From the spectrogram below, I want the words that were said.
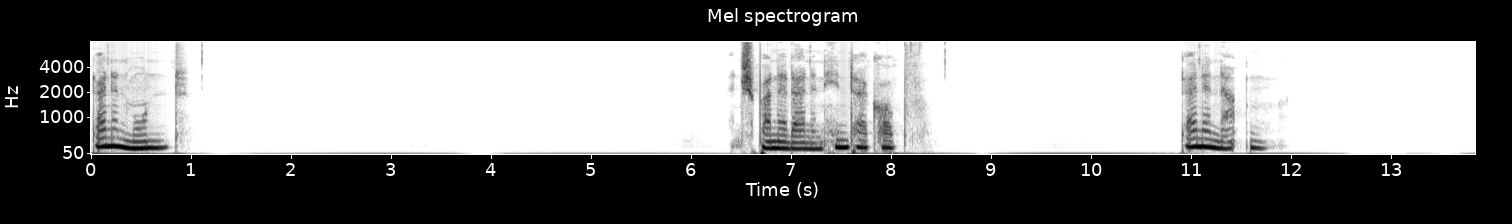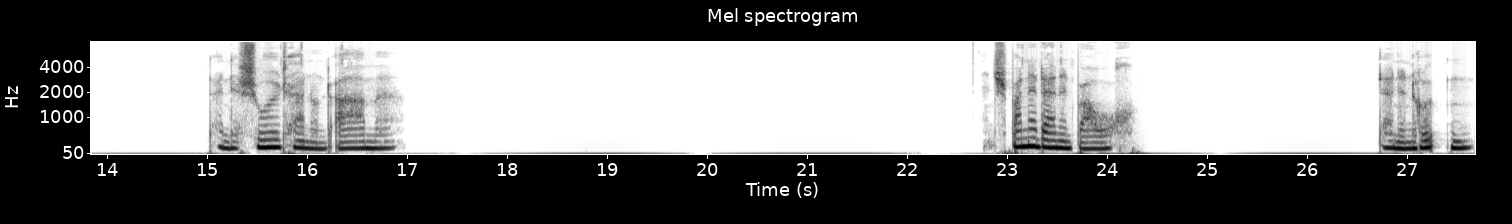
deinen Mund, entspanne deinen Hinterkopf, deinen Nacken, deine Schultern und Arme, Entspanne deinen Bauch, deinen Rücken,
